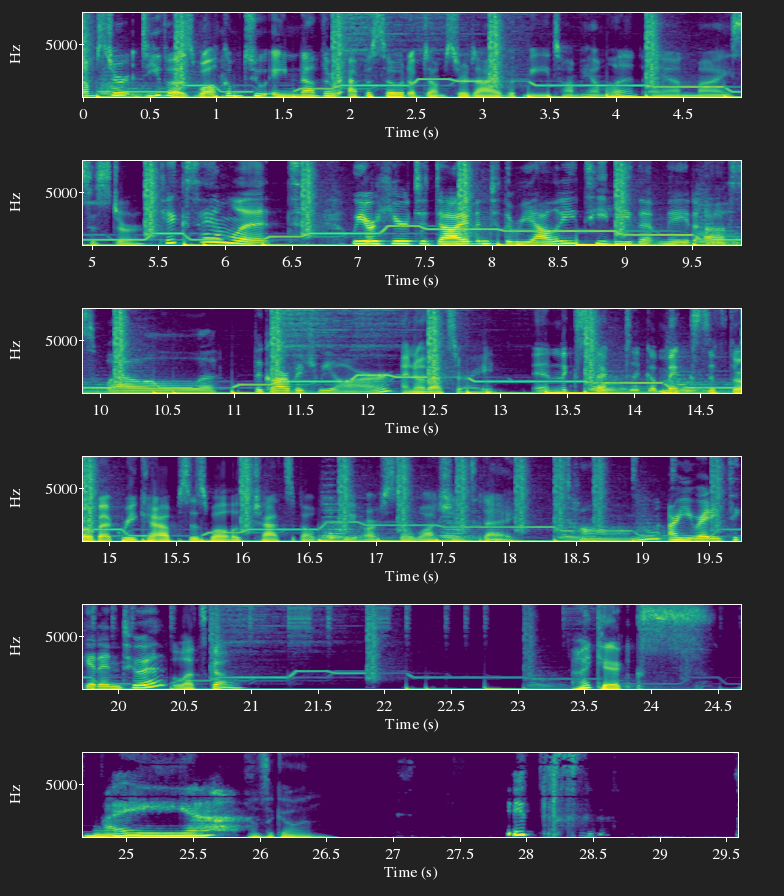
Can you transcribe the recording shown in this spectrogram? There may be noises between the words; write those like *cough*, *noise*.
Dumpster Divas, welcome to another episode of Dumpster Dive with me, Tom Hamlett, and my sister. Cix Hamlett. We are here to dive into the reality TV that made us, well, the garbage we are. I know that's right. And expect like a mix of throwback recaps as well as chats about what we are still watching today. Tom, are you ready to get into it? Let's go. Hi, Cix. Hi. How's it going? It's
